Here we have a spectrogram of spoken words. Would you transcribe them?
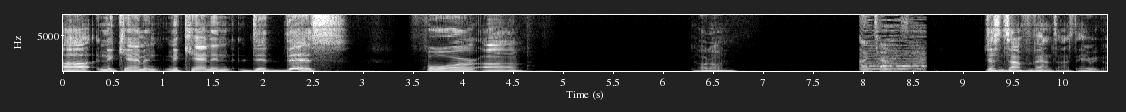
uh, Nick Cannon, Nick Cannon did this for. uh Hold on, Valentine's Day. just in time for Valentine's Day. Here we go.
